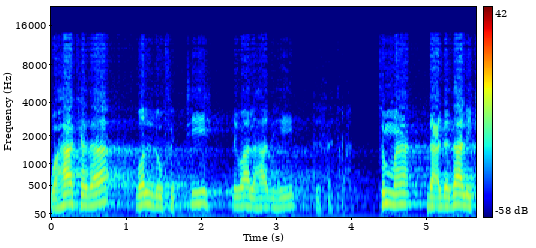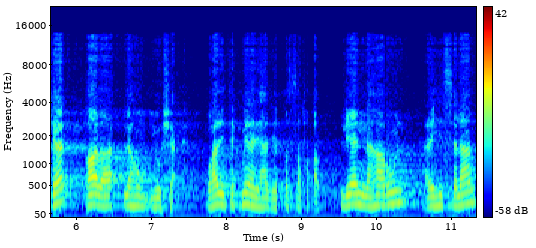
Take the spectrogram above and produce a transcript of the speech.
وهكذا ظلوا في التيه طوال هذه الفترة. ثم بعد ذلك قال لهم يوشع. وهذه تكملة لهذه القصة فقط لأن هارون عليه السلام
